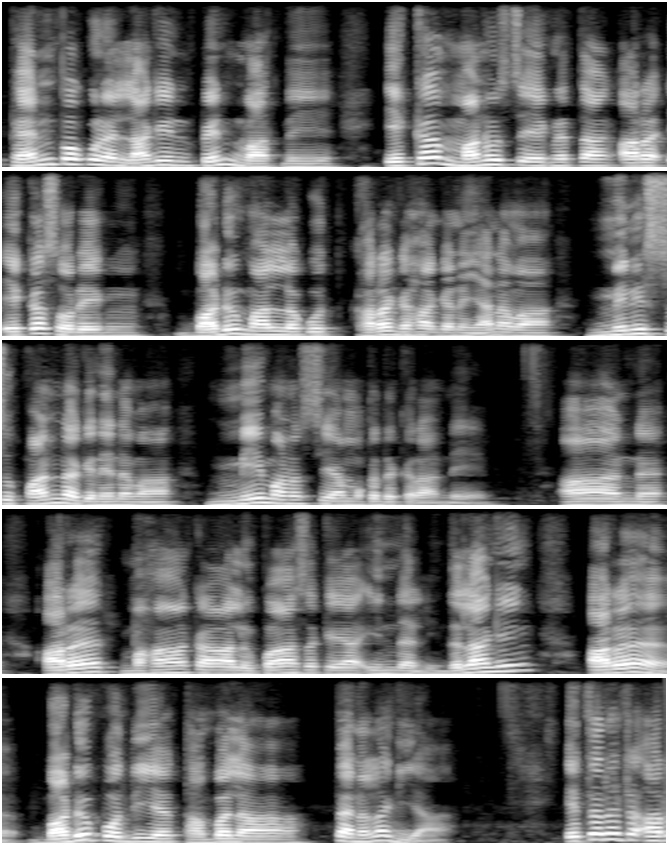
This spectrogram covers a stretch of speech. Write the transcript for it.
පැන් පොකුණ ළඟින් පෙන්වත්නේ එක මිනිස්සෙක් නැත්නම් අර එක සොරෙක් බඩු මල්ලකුත් කරගහගෙන යනවා මිනිස්සු පන්නගෙන එනවා මේ මිනිස්සයා මොකද කරන්නේ ආන්න අර මහා කාල උපාසකයා ඉන්න ළිඳ ළඟින් අර බඩු පොදිය තබලා පැනලා ගියා. එතනට අර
